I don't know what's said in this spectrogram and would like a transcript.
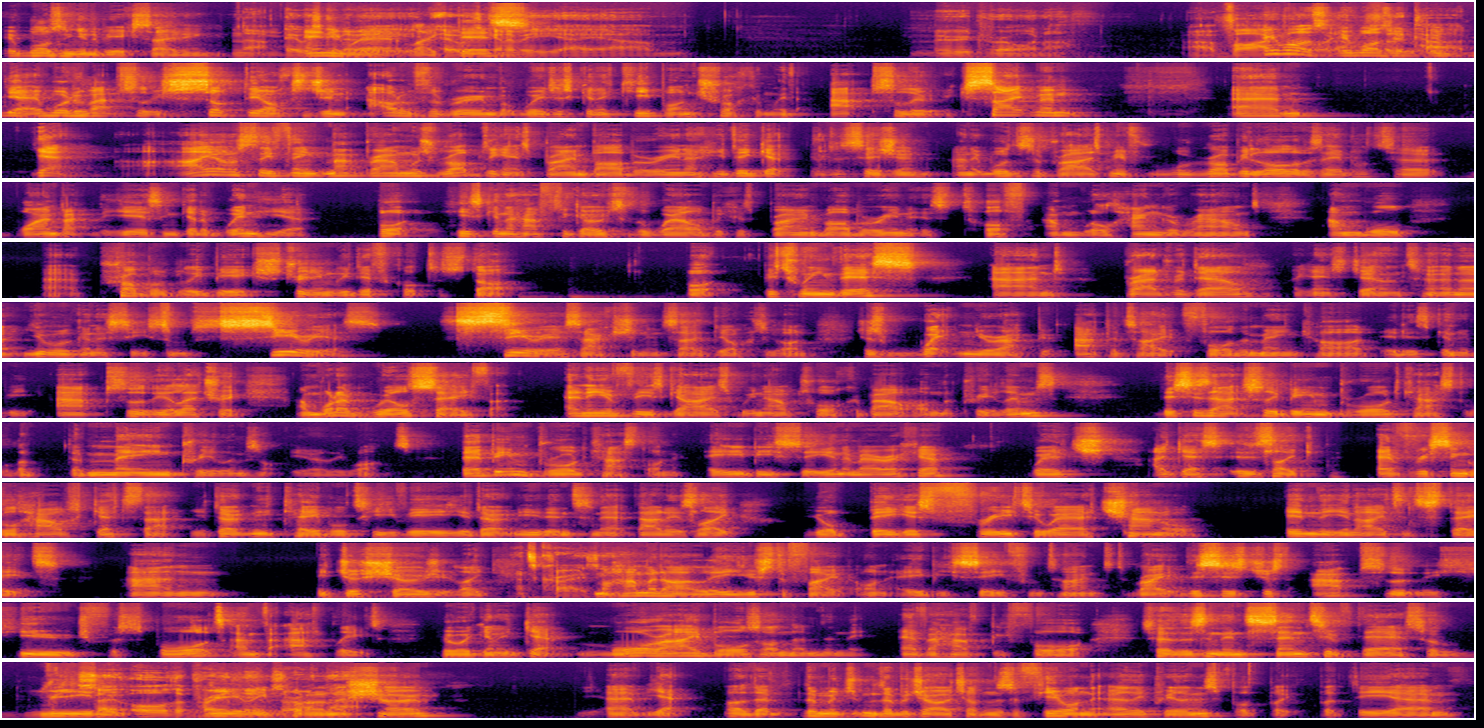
It wasn't going to be exciting. No, it was anywhere going to be like it this. was going to be a um, mood ruiner, a vibe. It was. It was. It, it- yeah, it would have absolutely sucked the oxygen out of the room, but we're just going to keep on trucking with absolute excitement. Um, yeah, I I honestly think Matt Brown was robbed against Bryan Barberena. He did get the decision, and it wouldn't surprise me if Robbie Lawler was able to wind back the years and get a win here. But he's going to have to go to the well because Bryan Barberena is tough and will hang around and will uh, probably be extremely difficult to stop. But between this and Brad Riddell against Jalin Turner, you are going to see some serious, serious action inside the octagon, just whetting your ap- appetite for the main card. It is going to be absolutely electric. And what I will say for any of these guys we now talk about on the prelims, this is actually being broadcast, well, the, the main prelims, not the early ones. They're being broadcast on ABC in America, which I guess is like every single house gets that. You don't need cable TV, you don't need internet. That is like your biggest free to air channel in the United States. and it just shows you like That's crazy. Muhammad Ali used to fight on ABC from time to right. This is just absolutely huge for sports and for athletes who are going to get more eyeballs on them than they ever have before. So there's an incentive there. So really, So all the really prelims put are on on a show. Uh, yeah, well, the, the the majority of them. There's a few on the early prelims, but but but the um,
